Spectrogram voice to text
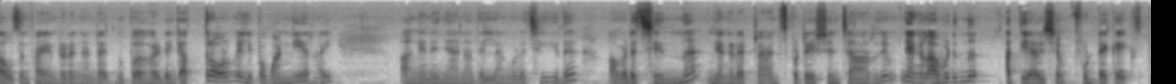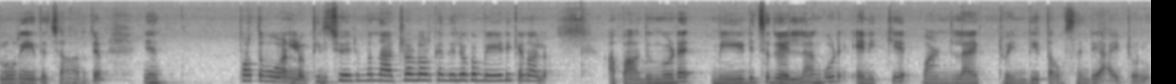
thousand five hundred എങ്ങാണ്ടായിരുന്നു പെർ ഹെഡ് എനിക്ക് അത്ര ഓർമ്മയില്ല. ഇപ്പോൾ വൺ ഇയറായി അങ്ങനെ ഞാൻ അതെല്ലാം കൂടെ ചെയ്ത് അവിടെ ചെന്ന് ഞങ്ങളുടെ ട്രാൻസ്പോർട്ടേഷൻ ചാർജും ഞങ്ങൾ അവിടുന്ന് അത്യാവശ്യം ഫുഡൊക്കെ എക്സ്പ്ലോർ ചെയ്ത് ചാർജും ഞാൻ പുറത്ത് പോകാണല്ലോ തിരിച്ചു വരുമ്പോൾ നാട്ടിലുള്ളവർക്ക് എന്തെങ്കിലുമൊക്കെ മേടിക്കണമല്ലോ. അപ്പോൾ അതും കൂടെ മേടിച്ചതും എല്ലാം കൂടെ എനിക്ക് വൺ ലാക്ക് ട്വന്റി തൗസൻഡേ ആയിട്ടുള്ളൂ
